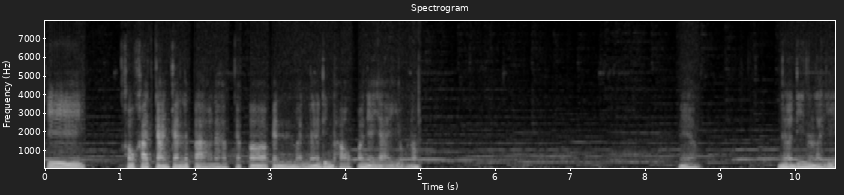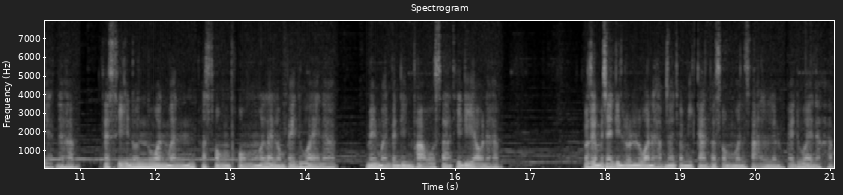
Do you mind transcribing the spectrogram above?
ที่เขาคาดการณ์กันหรือเปล่านะครับ แต่ก็เป็นเหมือนเนื้อดินเผาก้อนใหญ่ ๆ อยู่เนาะเนี่ยครับเนื้อดินละเอียดนะครับ แต่สีนวลๆเหมือนผสมผงอะไรลงไปด้วยนะครับ ไม่เหมือนเป็นดินเผาซะทีเดียวนะครับ ก็คือไม่ใช่ดินล้วนๆนะครับ น่าจะมีการผสมมวลสารอะไรลงไปด้วยนะครับ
